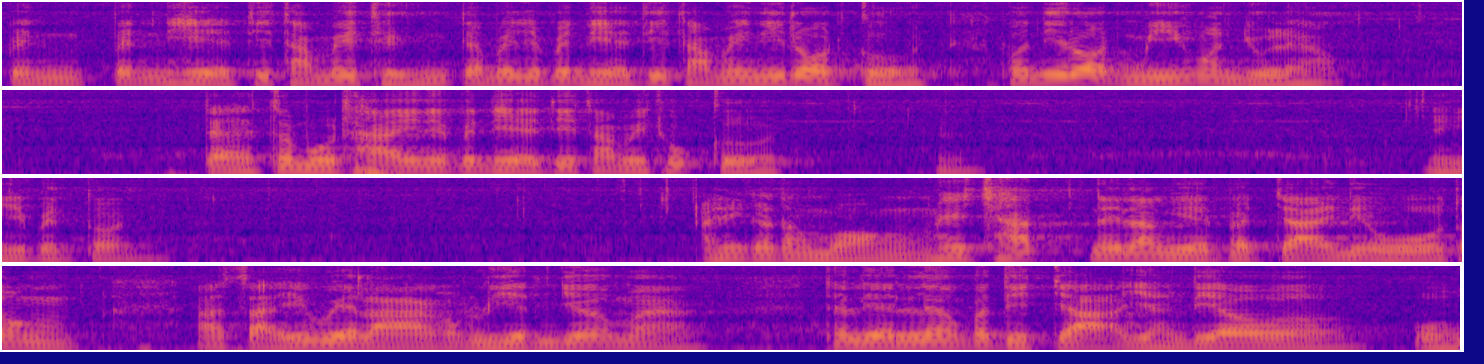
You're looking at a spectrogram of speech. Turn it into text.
เป็นเป็นเหตุที่ทำให้ถึง แต่ไม่ใช่เป็นเหตุที่ทำให้นิโรธเกิด เพราะนิโรธมีมันอยู่แล้ว แต่สมุทัยเนี่ยเป็นเหตุที่ทำให้ทุกข์เกิด อย่างนี้เป็นต้น อันนี้ก็ต้องมองให้ชัดในเรื่องเหตุปัจจัยนี่โอ้โหต้องอาศัยเวลาเรียนเยอะมาก ถ้าเรียนเรื่องปฏิจจะอย่างเดียว โอ้โห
